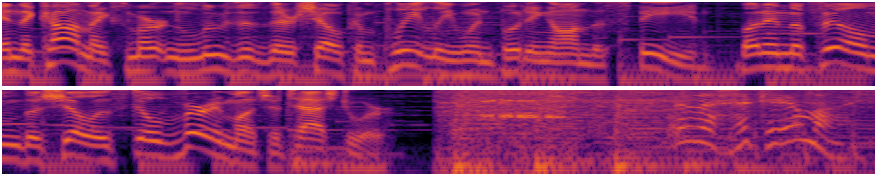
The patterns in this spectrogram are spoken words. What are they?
In the comics, Merton loses their shell completely when putting on the speed, but in the film, the shell is still very much attached to her. Where the heck am I?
